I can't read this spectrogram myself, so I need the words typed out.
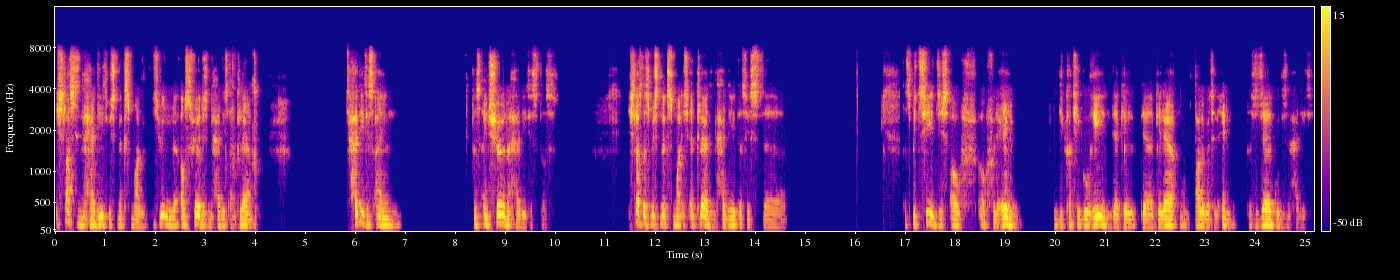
Ich lasse diesen Hadith bis nächstes Mal. Ich will ausführlich den Hadith erklären. Der Hadith ist ein, Das ist ein schöner Hadith, ist das. Ich lasse das bis nächstes Mal. Ich erkläre den Hadith. Das ist, das bezieht sich auf, auf Ilm, die Kategorien der, der Gelehrten und Talabat al-Ilm. Das ist sehr gut, dieser Hadith.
